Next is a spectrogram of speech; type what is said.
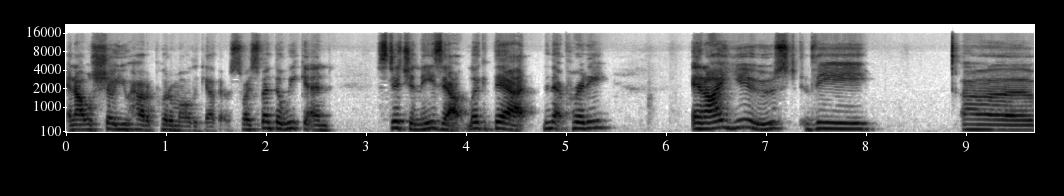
and I will show you how to put them all together. So I spent the weekend stitching these out. Look at that, isn't that pretty? And I used the uh,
